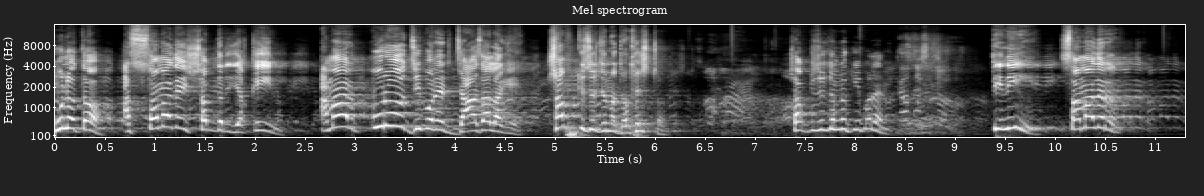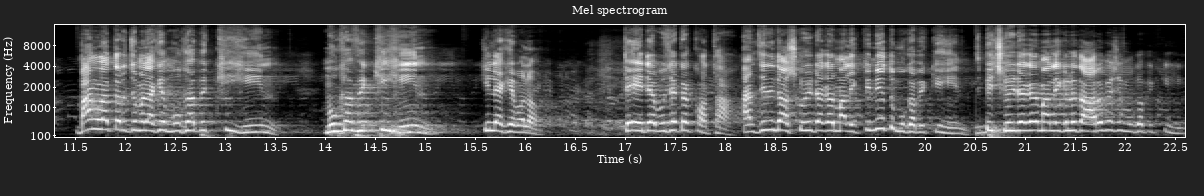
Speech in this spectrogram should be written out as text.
মূলত আসমাদ এই শব্দের ইয়াকিন। আমার পুরো জীবনের যা যা লাগে সব কিছুর জন্য যথেষ্ট। সব কিছুর জন্য কি বলেন? তিনি সমাজের বাংলা তর্জমা লেখে মুখাপেক্ষীহীন মুখাপেক্ষীহীন। কি লেখে বলো? তো এটা বুঝে একটা কথা। আর যিনি দশ কোটি টাকার মালিক, তিনিও তো মুখাপেক্ষীহীন। বিশ কোটি টাকার মালিক হলে তো আরও বেশি মুখাপেক্ষীহীন।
